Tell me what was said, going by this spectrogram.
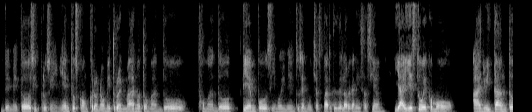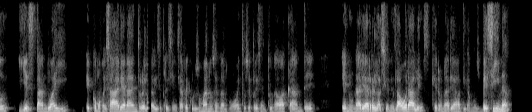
de métodos y procedimientos con cronómetro en mano, tomando, tomando tiempos y movimientos en muchas partes de la organización. Y ahí estuve como año y tanto y estando ahí, eh, como esa área era dentro de la Vicepresidencia de Recursos Humanos, en algún momento se presentó una vacante en un área de relaciones laborales, que era un área, digamos, vecina,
